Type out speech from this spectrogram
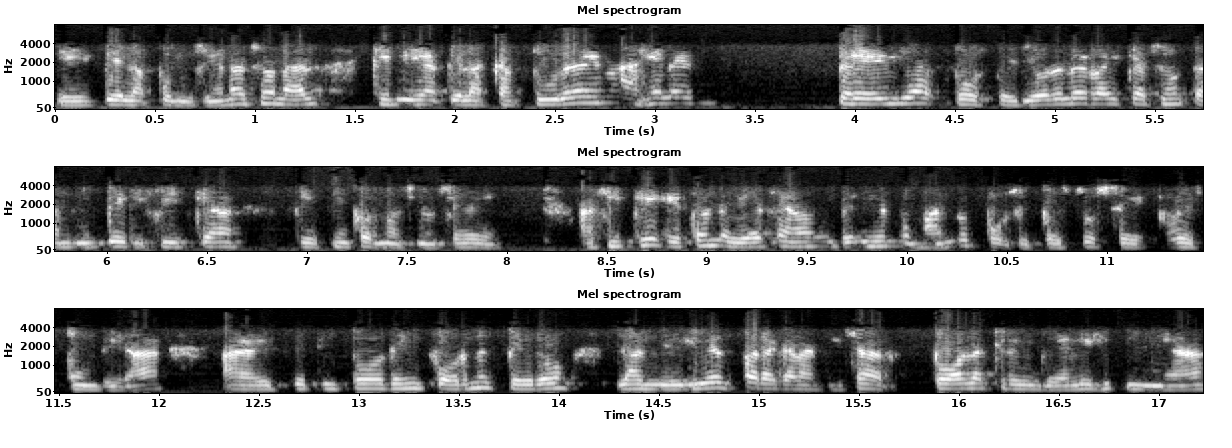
eh, de la Policía Nacional, que mediante la captura de imágenes previa, posterior a la erradicación, también verifica que esta información se dé. Así que estas medidas se han venido tomando, por supuesto se responderá a este tipo de informes, pero las medidas para garantizar toda la credibilidad y legitimidad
